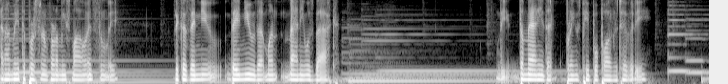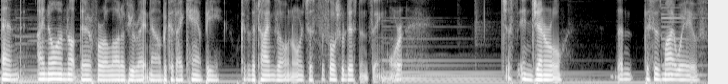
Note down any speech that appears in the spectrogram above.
and I made the person in front of me smile instantly, because they knew they knew that Man- Manny was back. The the Manny that brings people positivity. And I know I'm not there for a lot of you right now because I can't be because of the time zone or just the social distancing or just in general. Then this is my way of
